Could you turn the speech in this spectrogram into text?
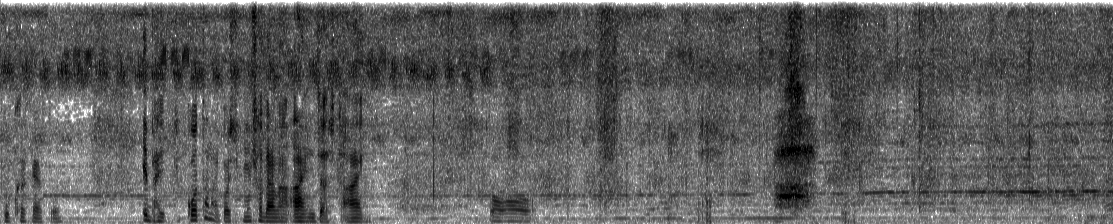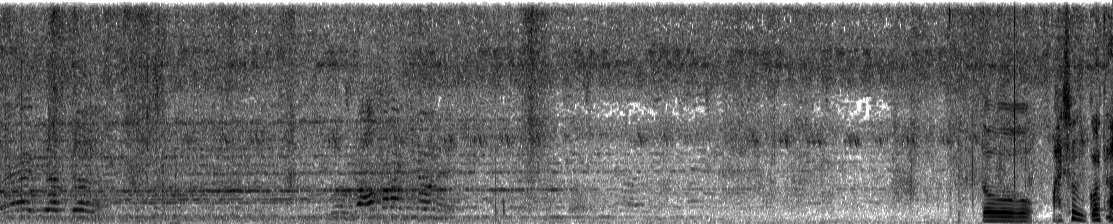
পুকা কে তো? এ ভাই তুই কথা না কস মশাটা না আইন জাস্ট আইন। তো তো আসল কথা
